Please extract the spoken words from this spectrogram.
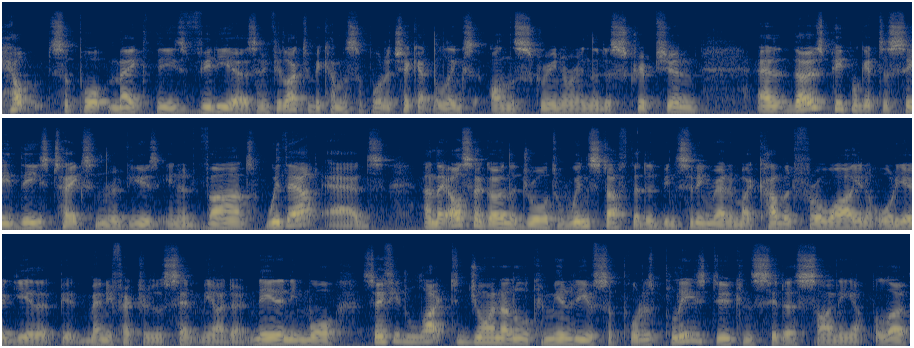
helped support make these videos. And if you'd like to become a supporter, check out the links on the screen or in the description. And those people get to see these takes and reviews in advance without ads. And they also go in the draw to win stuff that had been sitting around in my cupboard for a while, you know, audio gear that manufacturers have sent me I don't need anymore. So if you'd like to join our little community of supporters, please do consider signing up below.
